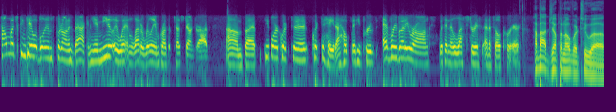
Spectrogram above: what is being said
how much can Caleb Williams put on his back? And he immediately went and led a really impressive touchdown drive. Um, but people are quick to quick to hate. I hope that he proves everybody wrong with an illustrious NFL career. How about jumping over to uh,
